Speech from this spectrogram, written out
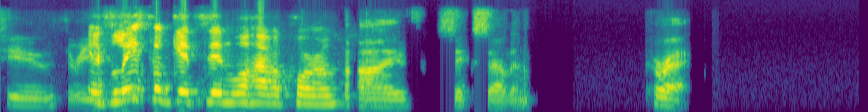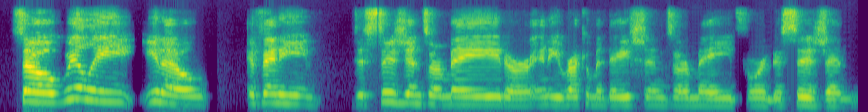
two, three. If Lisa gets in, we'll have a quorum. five, six, seven. Correct. So really, you know, if any decisions are made or any recommendations are made for a decision,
